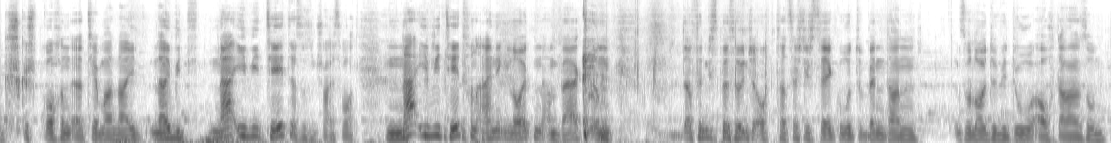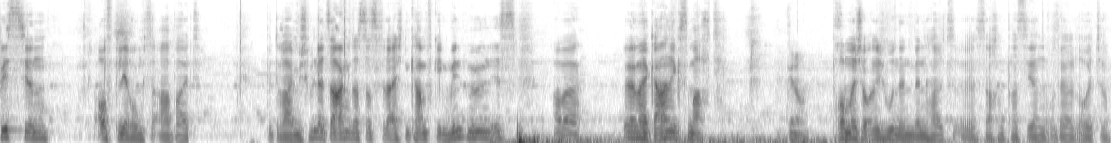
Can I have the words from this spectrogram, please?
ges- gesprochen. Äh, Thema Naiv Naivit Naivität, das ist ein Scheißwort. Naivität von einigen Leuten am Berg. Und da finde ich es persönlich auch tatsächlich sehr gut, wenn dann so Leute wie du auch da so ein bisschen Aufklärungsarbeit betreiben. Ich will nicht sagen, dass das vielleicht ein Kampf gegen Windmühlen ist, aber wenn man gar nichts macht, Genau. braucht man sich auch nicht wundern, wenn halt äh, Sachen passieren oder Leute,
